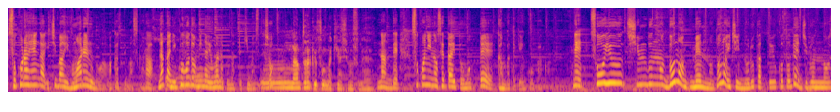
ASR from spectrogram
そこら辺が一番読まれるのは分かってますから中に行くほどみんな読まなくなってきますでしょ？なんとなくそんな気がしますね。なんでそこに載せたいと思って頑張って原稿を書くでそういう新聞のどの面のどの位置に乗るかということで自分の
